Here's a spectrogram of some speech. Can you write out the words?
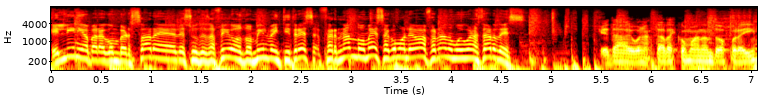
En línea para conversar eh, de sus desafíos 2023, Fernando Mesa. ¿Cómo le va, Fernando? Muy buenas tardes. ¿Qué tal? Buenas tardes, ¿cómo andan todos por ahí?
